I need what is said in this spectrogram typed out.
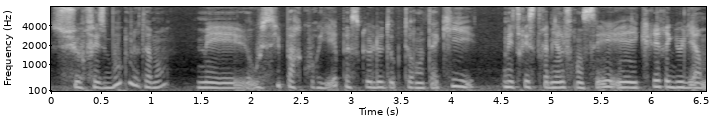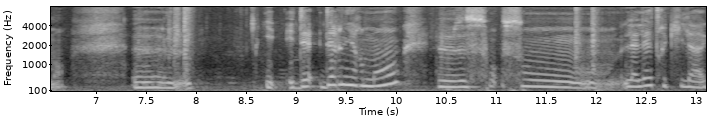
sur Facebook notamment, mais aussi par courrier parce que le docteur Antaki maîtrise très bien le français et écrit régulièrement. Euh, et, dernièrement, la lettre qu'il a,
